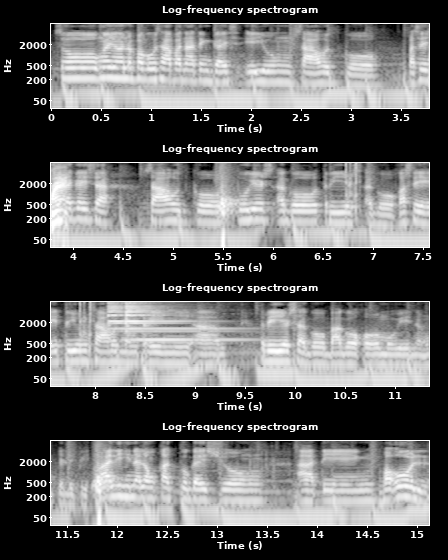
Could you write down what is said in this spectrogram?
So, ngayon, ang pag-uusapan natin guys, ay yung sahod ko. Pasensya na guys ha, sahod ko 2 years ago, 3 years ago. Kasi ito yung sahod ng trainee um, 3 years ago bago ako umuwi ng Pilipinas. Bali, hinalongkat ko guys yung ating baol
